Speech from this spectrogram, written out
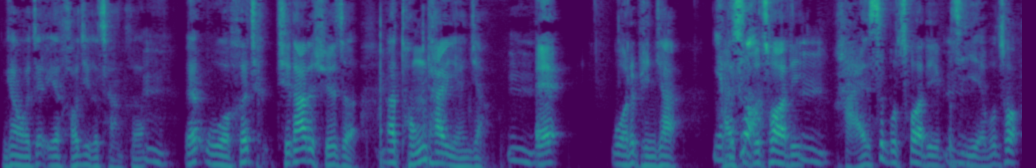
你看我这也好几个场合，嗯，哎，我和其他的学者啊同台演讲，嗯，哎，我的评价还是不错的，嗯，还是不错的，不是也不错。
